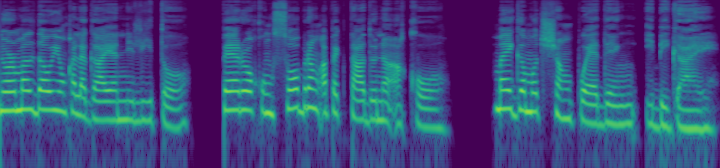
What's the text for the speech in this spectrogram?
normal daw yung kalagayan ni Lito, pero kung sobrang apektado na ako, may gamot siyang pwedeng ibigay.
